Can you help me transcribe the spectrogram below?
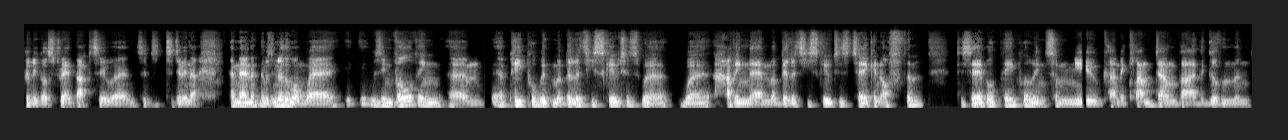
going to go straight back to, uh, to, to doing that. And then there was another one where it was involving um, uh, people with mobility scooters were were having their mobility scooters taken off them disabled people in some new kind of clampdown by the government,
